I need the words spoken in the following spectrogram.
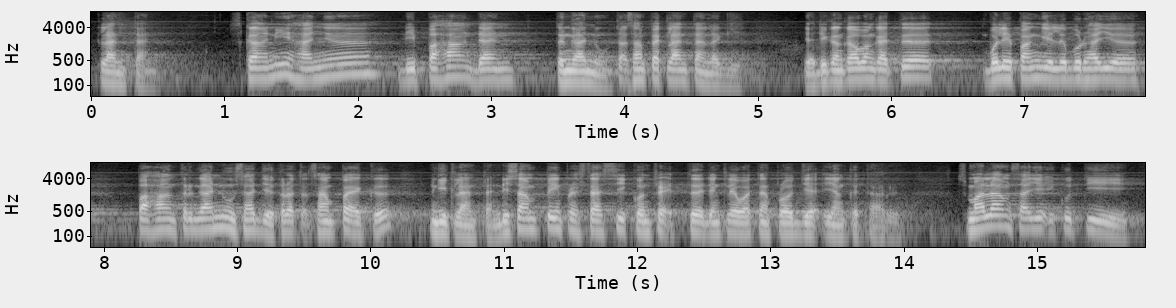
Kelantan. Sekarang ni hanya di Pahang dan Terengganu, tak sampai Kelantan lagi. Jadi kawan-kawan kata boleh panggil lebuh raya Pahang Terengganu saja kalau tak sampai ke negeri Kelantan. Di samping prestasi kontraktor dan kelewatan projek yang ketara. Semalam saya ikuti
